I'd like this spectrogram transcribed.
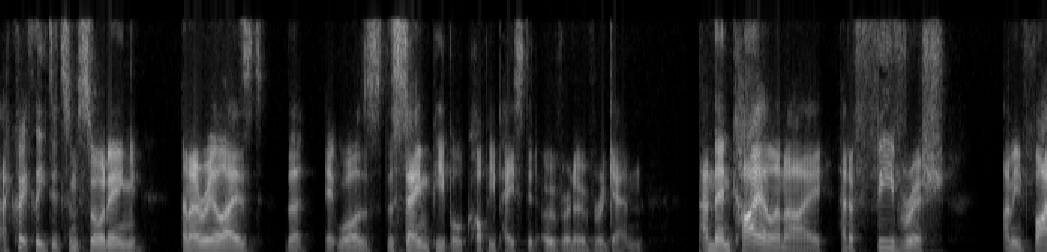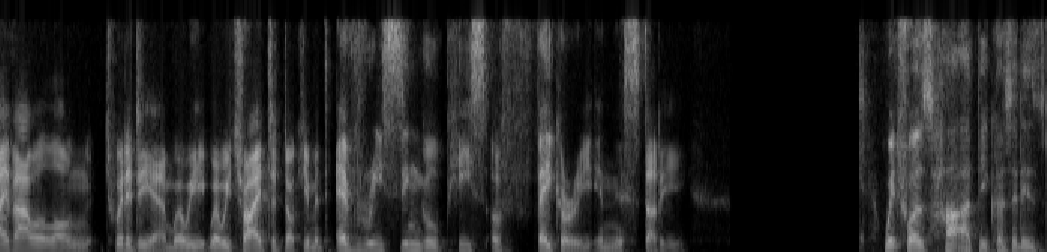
I quickly did some sorting, and I realized that it was the same people copy pasted over and over again. And then Kyle and I had a feverish I mean, five hour long Twitter DM where we where we tried to document every single piece of fakery in this study. Which was hard because it is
